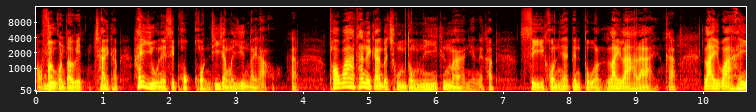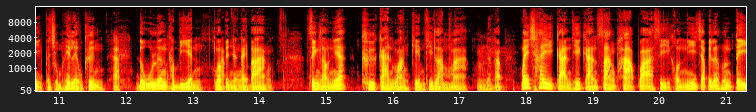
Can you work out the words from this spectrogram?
ของฝั่งคนประวิตรใช่ครับ ให้อยู่ใน 16 คนที่ยังไม่ยื่นใบลาออกครับ เพราะว่าถ้าในการประชุมตรงนี้ขึ้นมาเนี่ยนะครับสี่คนเนี้เป็นตัวไล่ล่าได้ครับ ไล่ว่าให้ประชุมให้เร็วขึ้นครับดูเรื่องทะเบียนว่าครับเป็นยังไงบ้าง สิ่งเหล่านี้ คือการวางเกมที่ล้ำมากนะครับ ไม่ใช่การที่การสร้างภาพว่าสี่คนนี้จะเป็นรัฐมนตรี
